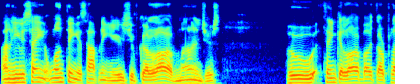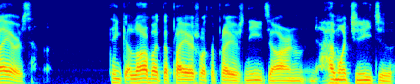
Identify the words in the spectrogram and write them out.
And he was saying one thing that's happening here is you've got a lot of managers who think a lot about their players, think a lot about the players, what the players' needs are, and how much you need to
